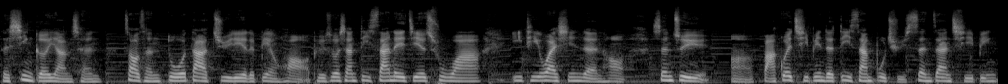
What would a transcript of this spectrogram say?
的性格养成造成多大剧烈的变化？比如说像第三类接触啊，E.T. 外星人哈，甚至于啊、法柜奇兵的第三部曲《圣战奇兵》，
